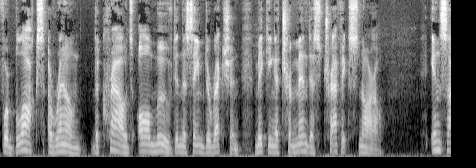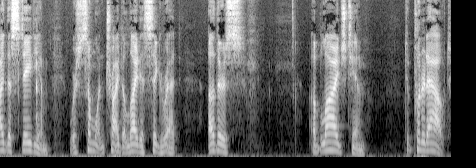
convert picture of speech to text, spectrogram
For blocks around, the crowds all moved in the same direction, making a tremendous traffic snarl. Inside the stadium, where someone tried to light a cigarette, others obliged him to put it out.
